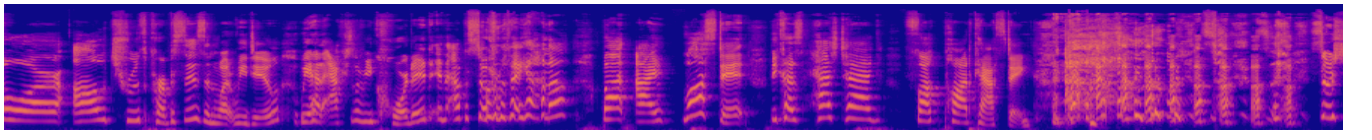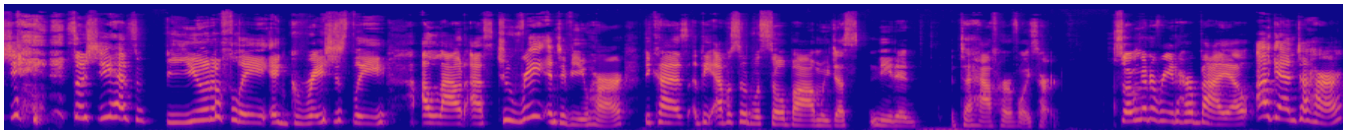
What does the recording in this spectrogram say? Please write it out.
for all truth purposes and what we do, we had actually recorded an episode with Ayana, but I lost it because hashtag fuck podcasting. so, so, she so she has beautifully and graciously allowed us to re-interview her because the episode was so bomb we just needed to have her voice heard. So I'm going to read her bio again to her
